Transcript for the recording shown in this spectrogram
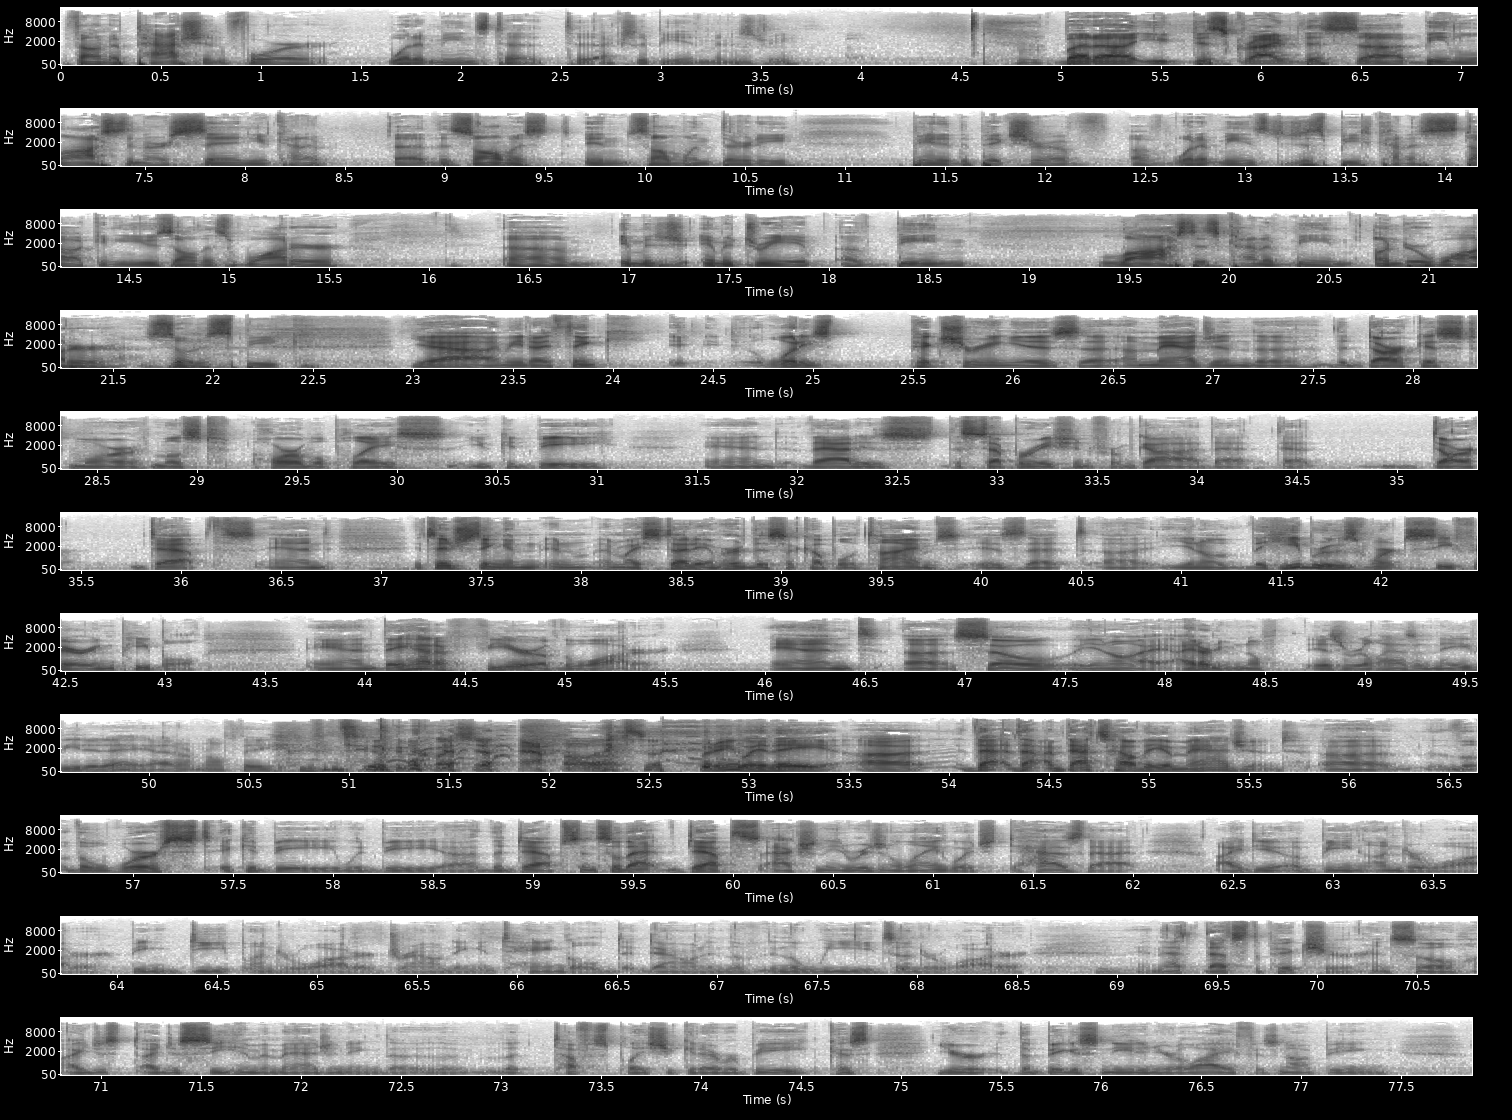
found a passion for what it means to to actually be in ministry. But uh, you described this uh, being lost in our sin. You kind of uh, the psalmist in Psalm 130 painted the picture of of what it means to just be kind of stuck, and he used all this water um, image imagery of being lost as kind of being underwater, so to speak. Yeah, I mean, I think what he's picturing is uh, imagine the the darkest, more most horrible place you could be, and that is the separation from God. That that dark depths. And it's interesting in, in, in my study. I've heard this a couple of times. Is that uh, you know the Hebrews weren't seafaring people, and they had a fear of the water. And uh, so, you know, I, I, don't even know if Israel has a navy today. I don't know if they even do. Good question. but anyway, they uh, that, that, that's how they imagined uh, the, the, worst it could be would be uh, the depths. And so that depths actually in original language has that idea of being underwater, being deep underwater, drowning, entangled down in the in the weeds underwater, mm-hmm. and that's that's the picture. And so I just I just see him imagining the the, the toughest place you could ever be because you're the biggest need in your life is not being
